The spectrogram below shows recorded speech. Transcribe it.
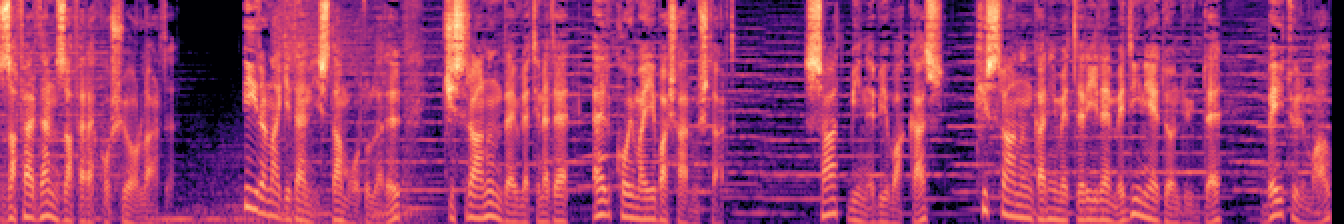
zaferden zafere koşuyorlardı. İran'a giden İslam orduları Kisra'nın devletine de el koymayı başarmışlardı. Sa'd bin Ebi Vakkas, Kisra'nın ganimetleriyle Medine'ye döndüğünde Beytül Mal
